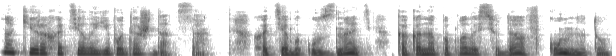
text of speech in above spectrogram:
но Кира хотела его дождаться. Хотя бы узнать, как она попала сюда, в комнату.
